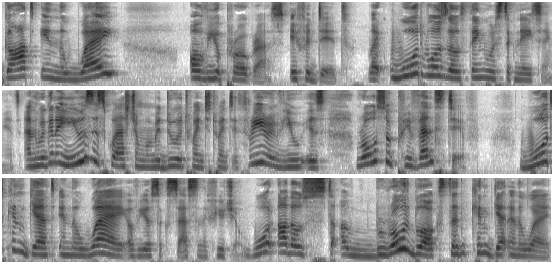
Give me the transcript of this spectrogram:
got in the way of your progress if it did? Like what was those things were stagnating it? And we're going to use this question when we do a 2023 review is also preventative what can get in the way of your success in the future? What are those st- uh, roadblocks that can get in the way?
